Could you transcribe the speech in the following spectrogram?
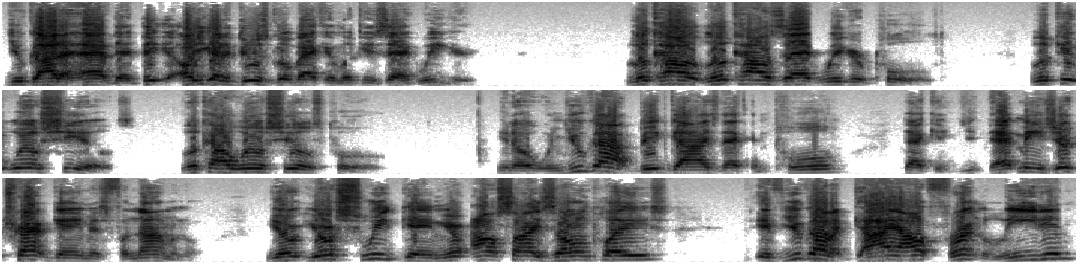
You got to have that. All you got to do is go back and look at Zach Wiegert. Look how look how Zach Wiegert pulled. Look at Will Shields. Look how Will Shields pulled. You know, when you got big guys that can pull, that can that means your trap game is phenomenal. Your your sweep game, your outside zone plays. If you got a guy out front leading,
